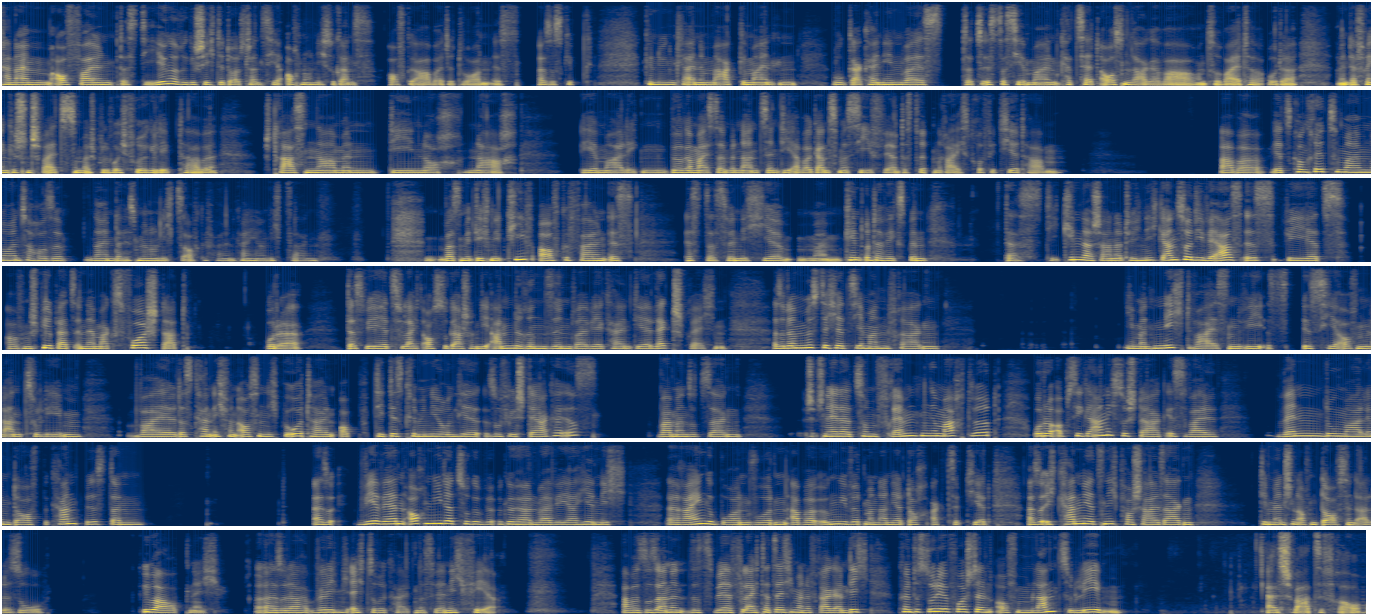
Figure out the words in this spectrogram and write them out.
kann einem auffallen, dass die jüngere Geschichte Deutschlands hier auch noch nicht so ganz aufgearbeitet worden ist. Also es gibt genügend kleine Marktgemeinden, wo gar kein Hinweis dazu ist, dass hier mal ein KZ-Außenlager war und so weiter. Oder in der fränkischen Schweiz zum Beispiel, wo ich früher gelebt habe, Straßennamen, die noch nach ehemaligen Bürgermeistern benannt sind, die aber ganz massiv während des Dritten Reichs profitiert haben. Aber jetzt konkret zu meinem neuen Zuhause, nein, da ist mir noch nichts aufgefallen, kann ich noch nichts sagen. Was mir definitiv aufgefallen ist, ist, dass wenn ich hier mit meinem Kind unterwegs bin, dass die Kinderschar natürlich nicht ganz so divers ist wie jetzt auf dem Spielplatz in der Max-Vorstadt. Oder dass wir jetzt vielleicht auch sogar schon die anderen sind, weil wir kein Dialekt sprechen. Also da müsste ich jetzt jemanden fragen, jemand nicht weißen, wie es ist, hier auf dem Land zu leben, weil das kann ich von außen nicht beurteilen, ob die Diskriminierung hier so viel stärker ist, weil man sozusagen schneller zum Fremden gemacht wird, oder ob sie gar nicht so stark ist, weil wenn du mal im Dorf bekannt bist, dann, also wir werden auch nie dazu ge gehören, weil wir ja hier nicht äh, reingeboren wurden, aber irgendwie wird man dann ja doch akzeptiert. Also ich kann jetzt nicht pauschal sagen, die Menschen auf dem Dorf sind alle so. Überhaupt nicht. Also da will ich mich echt zurückhalten. Das wäre nicht fair. Aber Susanne, das wäre vielleicht tatsächlich mal eine Frage an dich. Könntest du dir vorstellen, auf dem Land zu leben? Als schwarze Frau?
